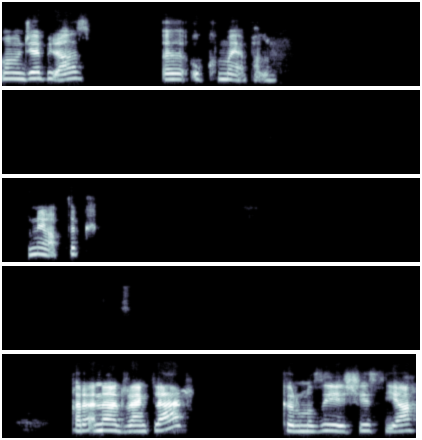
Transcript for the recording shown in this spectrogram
Ama önce biraz e, okuma yapalım. Bunu yaptık. Qara'na renkler. Kırmızı, yeşil, siyah,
